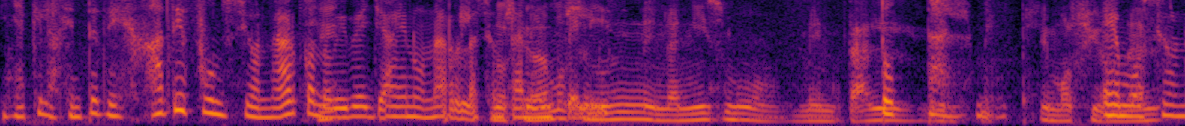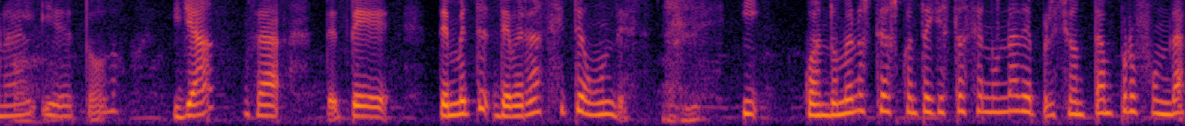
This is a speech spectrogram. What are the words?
Iñaki, la gente deja de funcionar cuando Sí. vive ya en una relación Nos tan infeliz. en un enanismo mental. Totalmente. Emocional. Emocional y de todo. Y ya, o sea, te, te, te mete, de verdad sí te hundes. Sí. Y cuando menos te das cuenta, ya estás en una depresión tan profunda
